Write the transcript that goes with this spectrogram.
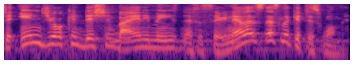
to end your condition by any means necessary. Now let's let's look at this woman.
